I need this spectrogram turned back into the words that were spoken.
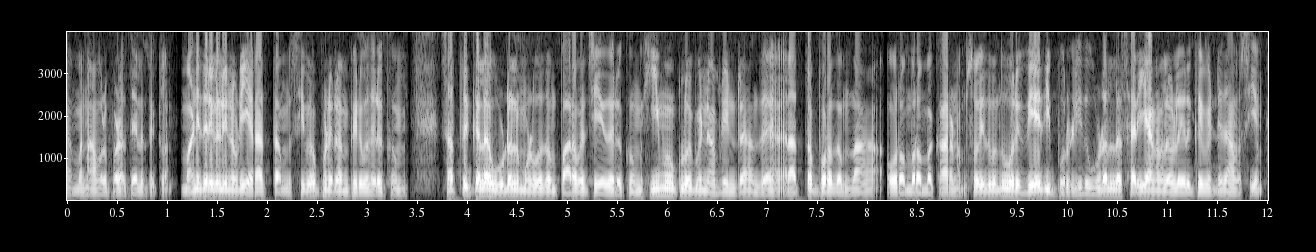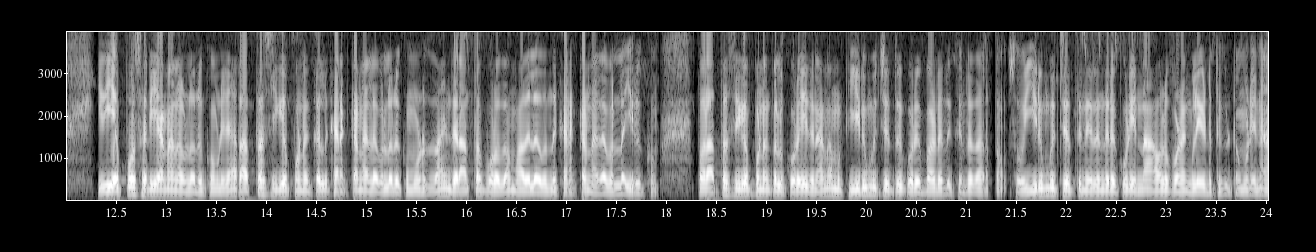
நம்ம நாவல் பழத்தை எடுத்துக்கலாம். மனிதர்களினுடைய ரத்தம் சிவப்பு நிறம் பெறுவதற்கும் சத்துக்களை உடல் முழுவதும் பரவச் செய்வதற்கும் ஹீமோக்ளோபின் அப்படின்ற அந்த ரத்த புரதம் தான் ரொம்ப ரொம்ப காரணம். ஸோ இது வந்து ஒரு வேதிப்பொருள். இது உடலில் சரியான அளவில் இருக்க வேண்டியது அவசியம். இது எப்போ சரியான லெவலில் இருக்கும் அப்படின்னா ரத்த சிகப்பணுக்கள் கரெக்டான லெவலில் இருக்கும்பொழுது தான் இந்த ரத்த புரதம் அதில் வந்து கரெக்டான லெவலில் இருக்கும். இப்போ ரத்த சிகப்பணுக்கள் குறையுதுன்னா நமக்கு இரும்பு சத்து குறைபாடு இருக்குன்றது அர்த்தம். ஸோ இரும்பு சத்து நிறைந்திருக்கக்கூடிய நாவல் பழங்களை எடுத்துக்கிட்டோம் அப்படின்னா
